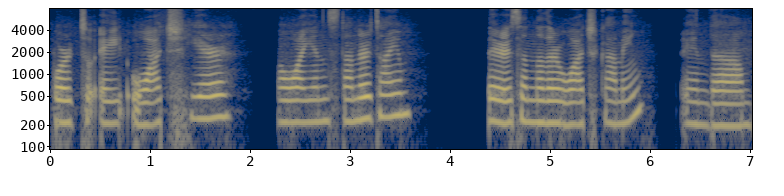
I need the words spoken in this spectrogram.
4 to 8 watch here, Hawaiian Standard Time. There is another watch coming, and um,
